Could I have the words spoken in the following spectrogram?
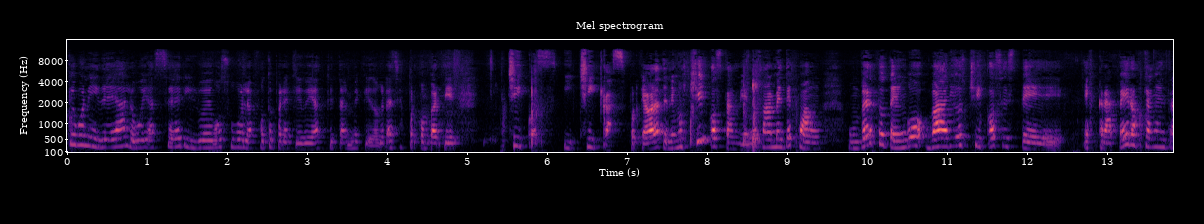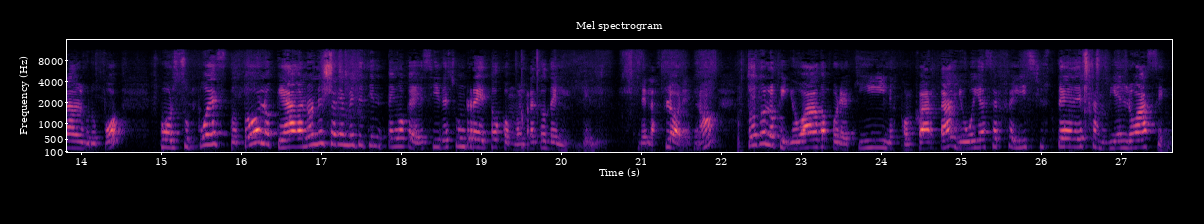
Qué buena idea, lo voy a hacer y luego subo la foto para que veas qué tal me quedó. Gracias por compartir. Chicos y chicas, porque ahora tenemos chicos también, no solamente Juan Humberto, tengo varios chicos este, scraperos que han entrado al grupo por supuesto, todo lo que haga, no necesariamente tengo que decir es un reto como el reto de las flores, ¿no? Todo lo que yo haga por aquí, les comparta, yo voy a ser feliz si ustedes también lo hacen.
